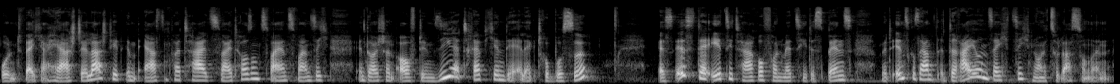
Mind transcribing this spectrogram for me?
Und welcher Hersteller steht im ersten Quartal 2022 in Deutschland auf dem Siegertreppchen der Elektrobusse? Es ist der E-Citaro von Mercedes-Benz mit insgesamt 63 Neuzulassungen.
